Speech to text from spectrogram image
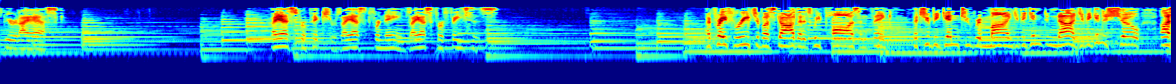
Spirit, I ask. I ask for pictures. I ask for names. I ask for faces. I pray for each of us, God, that as we pause and think, that you begin to remind, you begin to nudge, you begin to show us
